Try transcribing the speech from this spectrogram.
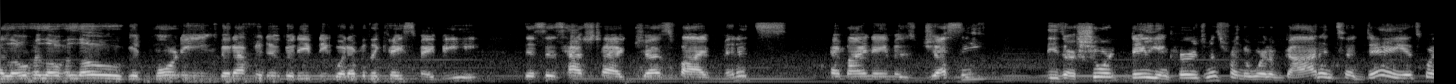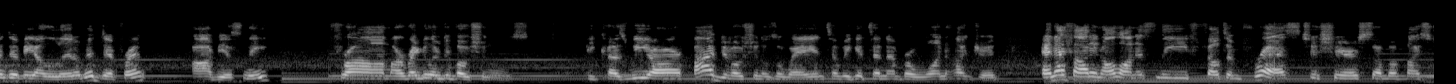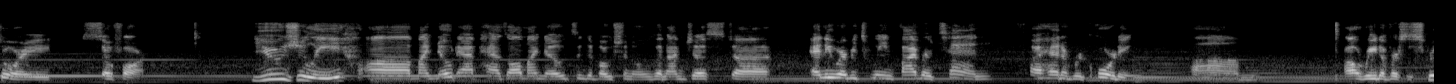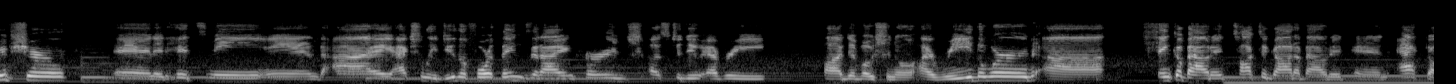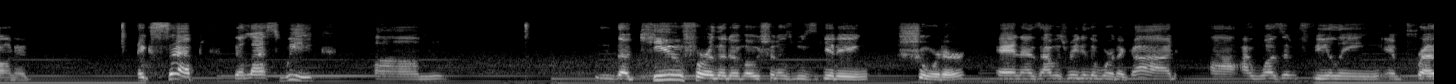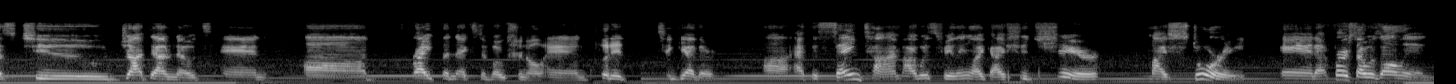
Hello, hello, hello. Good morning, good afternoon, good evening, whatever the case may be. This is hashtag just five minutes, and my name is Jesse. These are short daily encouragements from the Word of God, and today it's going to be a little bit different, obviously, from our regular devotionals because we are five devotionals away until we get to number 100. And I thought, in all honesty, felt impressed to share some of my story so far. Usually, uh, my note app has all my notes and devotionals, and I'm just uh, anywhere between five or 10 ahead of recording. Um, I'll read a verse of scripture, and it hits me, and I actually do the four things that I encourage us to do every uh, devotional. I read the word, uh, think about it, talk to God about it, and act on it. Except that last week, um, the queue for the devotionals was getting shorter. And as I was reading the Word of God, uh, I wasn't feeling impressed to jot down notes and uh, write the next devotional and put it together. Uh, at the same time, I was feeling like I should share my story. And at first, I was all in.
